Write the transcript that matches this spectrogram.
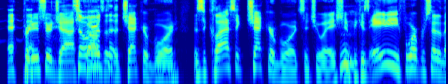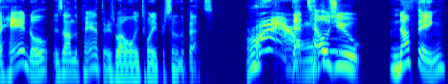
Producer Josh So calls it the- the, checkerboard. This is a classic checkerboard situation Hmm. because eighty four percent of the handle is on the Panthers, while only twenty percent of the bets. That tells you nothing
